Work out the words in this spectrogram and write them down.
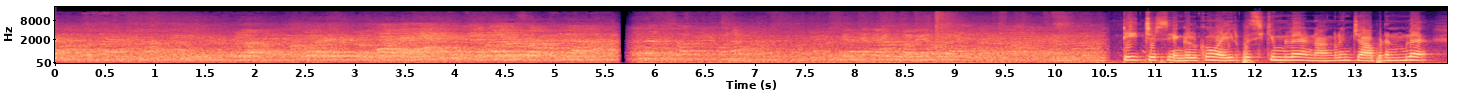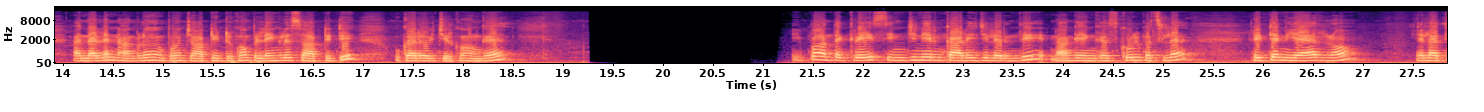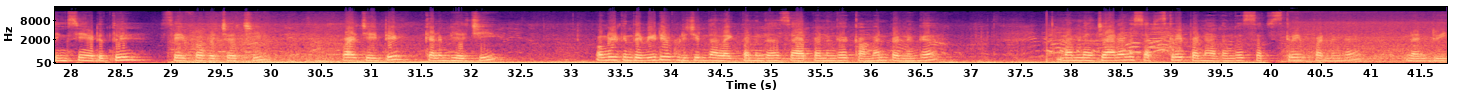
டீச்சர்ஸ் எங்களுக்கும் வயிறு பசிக்கும்ல நாங்களும் சாப்பிடணும்ல. அதனால நாங்களும் இப்போ சாப்பிட்டுட்ருக்கோம் பிள்ளைங்களும் சாப்பிட்டுட்டு உட்கார வச்சுருக்கோம் அங்கே. இப்போ அந்த கிரேஸ் இன்ஜினியரிங் காலேஜிலேருந்து நாங்கள் எங்கள் ஸ்கூல் பஸ்ஸில் ரிட்டன் ஏறுறோம். எல்லா திங்ஸையும் எடுத்து சேஃபாக வச்சாச்சு. வாழ்த்திட்டு கிளம்பியாச்சு. உங்களுக்கு இந்த வீடியோ பிடிச்சிருந்தா லைக் பண்ணுங்கள் ஷேர் பண்ணுங்கள் கமெண்ட் பண்ணுங்கள் நம்ம சேனலை சப்ஸ்கிரைப் பண்ணாதவங்க சப்ஸ்கிரைப் பண்ணுங்கள் நன்றி.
